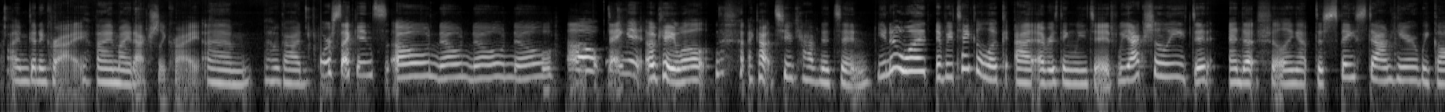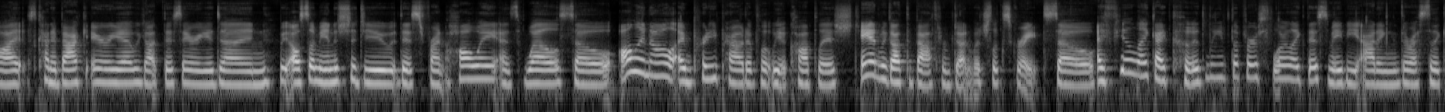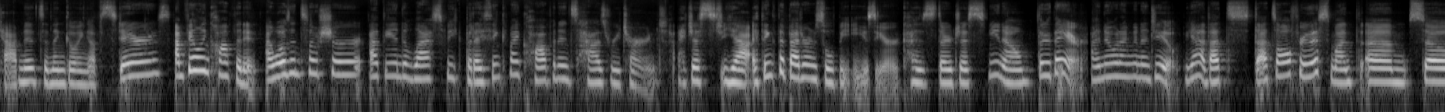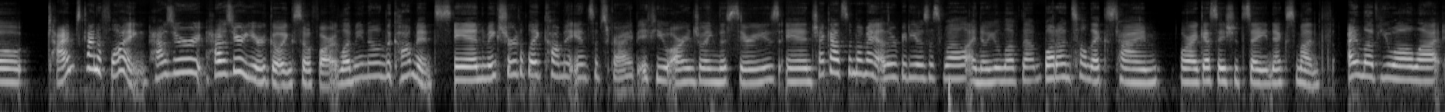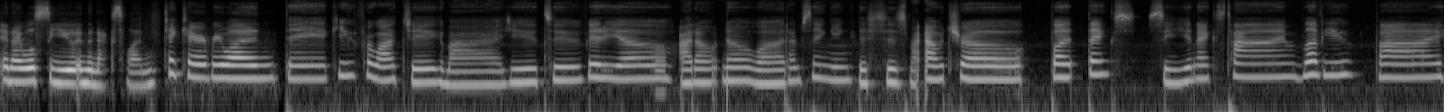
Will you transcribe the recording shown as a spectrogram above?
I'm gonna cry. I might actually cry. Um, oh God, four seconds. Oh, no, no, no. Oh, dang it. Okay, well, I got two cabinets in. You know what? If we take a look at everything we did, we actually did end up filling up the space down here. We got this kind of back area. We got this area done. We also managed to do this front hallway as well. So all in all, I'm pretty proud of what we accomplished. And we got the bathroom done, which looks great. So I feel like I could leave the first floor like this, maybe adding the rest of the cabinets and then going upstairs. I'm feeling confident. I wasn't so sure at the end of last week, but I think my confidence has returned. I just, yeah, I think the bedrooms will be easier because they're just, you know, they're there. I know what I'm going to do. Yeah, that's that's that's all for this month. Um, so time's kind of flying. How's your how's your year going so far? Let me know in the comments. And make sure to like, comment, and subscribe if you are enjoying this series. And check out some of my other videos as well. I know you love them. But until next time, or I guess I should say next month, I love you all a lot and I will see you in the next one. Take care, everyone. Thank you for watching my YouTube video. I don't know what I'm singing. This is my outro. But thanks. See you next time. Love you. Bye.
